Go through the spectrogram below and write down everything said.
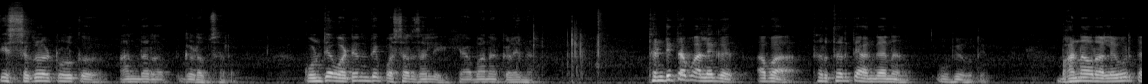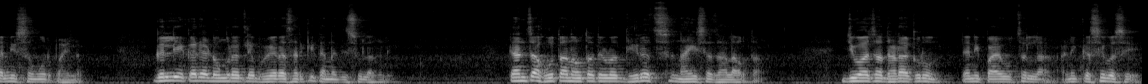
ते सगळं टोळकं अंधारात गडप झालं. कोणत्या वाटेनं ते पसार झाले हे आबांना कळेना. थंडीताप आल्यागत आबा थरथरत्या अंगानं उभे होते. भानावर आल्यावर त्यांनी समोर पाहिलं. गल्ली एखाद्या डोंगरातल्या भुयारासारखी त्यांना दिसू लागली. त्यांचा होता नव्हता तेवढा धीरच नाहीसा झाला होता. जीवाचा धडा करून त्यांनी पाय उचलला आणि कसे बसे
